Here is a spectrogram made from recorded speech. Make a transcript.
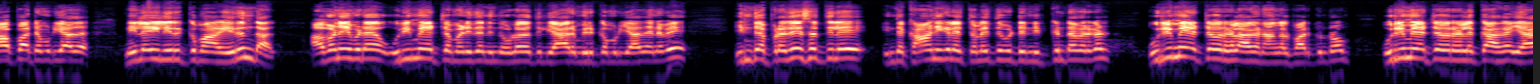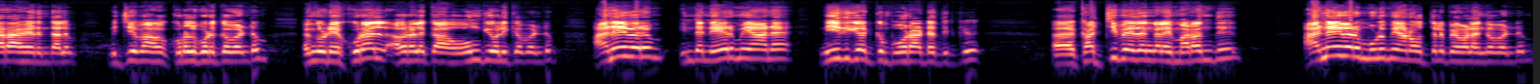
காப்பாற்ற முடியாத நிலையில் இருக்குமாக இருந்தால் அவனை விட உரிமையற்ற மனிதன் இந்த உலகத்தில் யாரும் இருக்க முடியாது. எனவே இந்த பிரதேசத்திலே இந்த காணிகளை தொலைத்துவிட்டு நிற்கின்றவர்கள் உரிமையற்றவர்களாக நாங்கள் பார்க்கின்றோம். உரிமையற்றவர்களுக்காக யாராக இருந்தாலும் நிச்சயமாக குரல் கொடுக்க வேண்டும். எங்களுடைய குரல் அவர்களுக்காக ஓங்கி ஒழிக்க வேண்டும். அனைவரும் இந்த நேர்மையான நீதி கேட்கும் போராட்டத்திற்கு கட்சி பேதங்களை மறந்து அனைவரும் முழுமையான ஒத்துழைப்பை வழங்க வேண்டும்.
